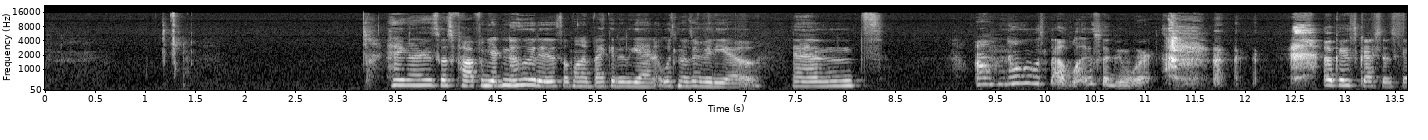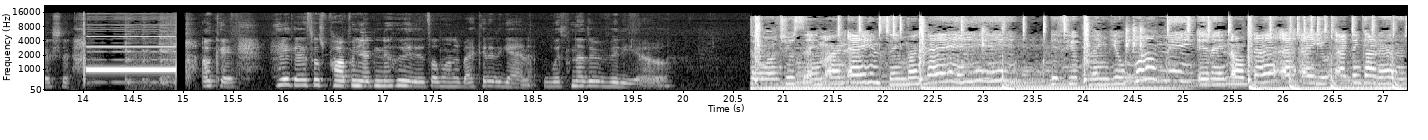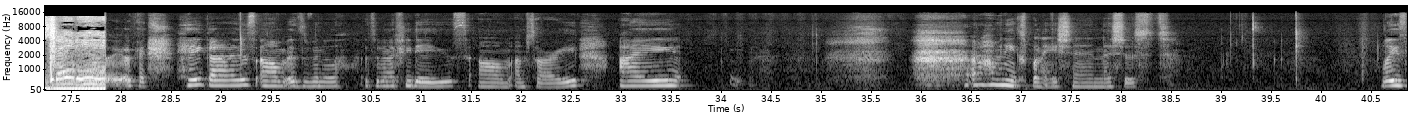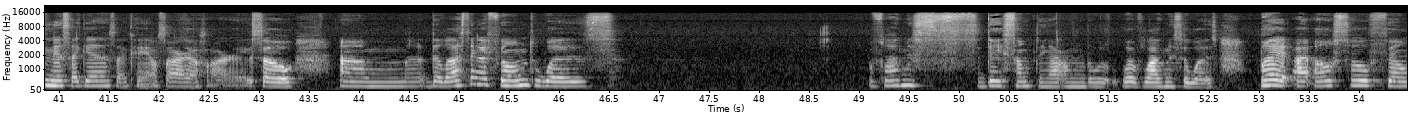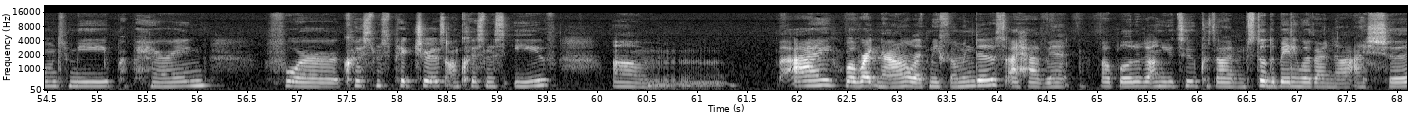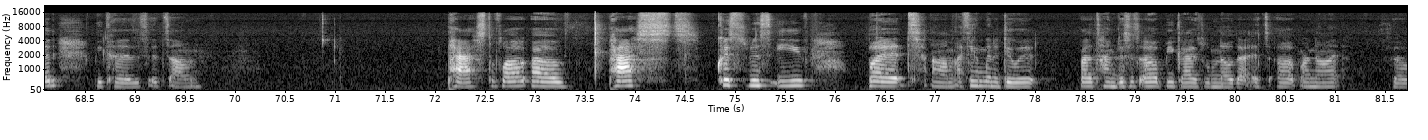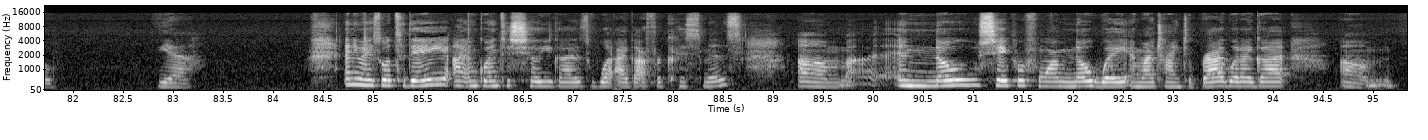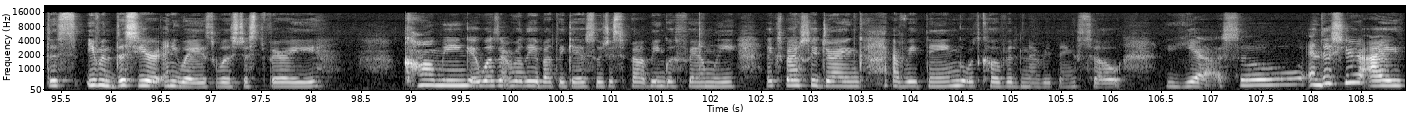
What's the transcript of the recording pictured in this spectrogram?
Hey guys, what's poppin'? You already know who it is. I want to back at it again with another video. And, oh no, it's not vlogs anymore. okay, scratch that, scratch that. Okay, hey guys, what's poppin'? You already know who it is. I want to back at it again with another video. you say my name, say my name. If you claim you want me, it ain't no. Okay. Hey guys. Um it's been a it's been a few days. Um i'm sorry. I i don't have any explanation. It's just laziness i guess. Okay i'm sorry. I'm sorry. So um the last thing i filmed was vlogmas day something. I don't remember what vlogmas it was. But i also filmed me preparing for Christmas pictures on Christmas Eve. Um, I, well right now, like me filming this, I haven't uploaded it on YouTube because I'm still debating whether or not I should because it's um past vlog, uh, past Christmas Eve, but um, I think I'm gonna do it by the time this is up. You guys will know that it's up or not. So, yeah anyways well today i am going to show you guys what i got for christmas. Um in no shape or form no way am i trying to brag what i got. Um this even this year anyways was just very calming. It wasn't really about the gifts. It was just about being with family especially during everything with covid and everything. So yeah so and this year i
